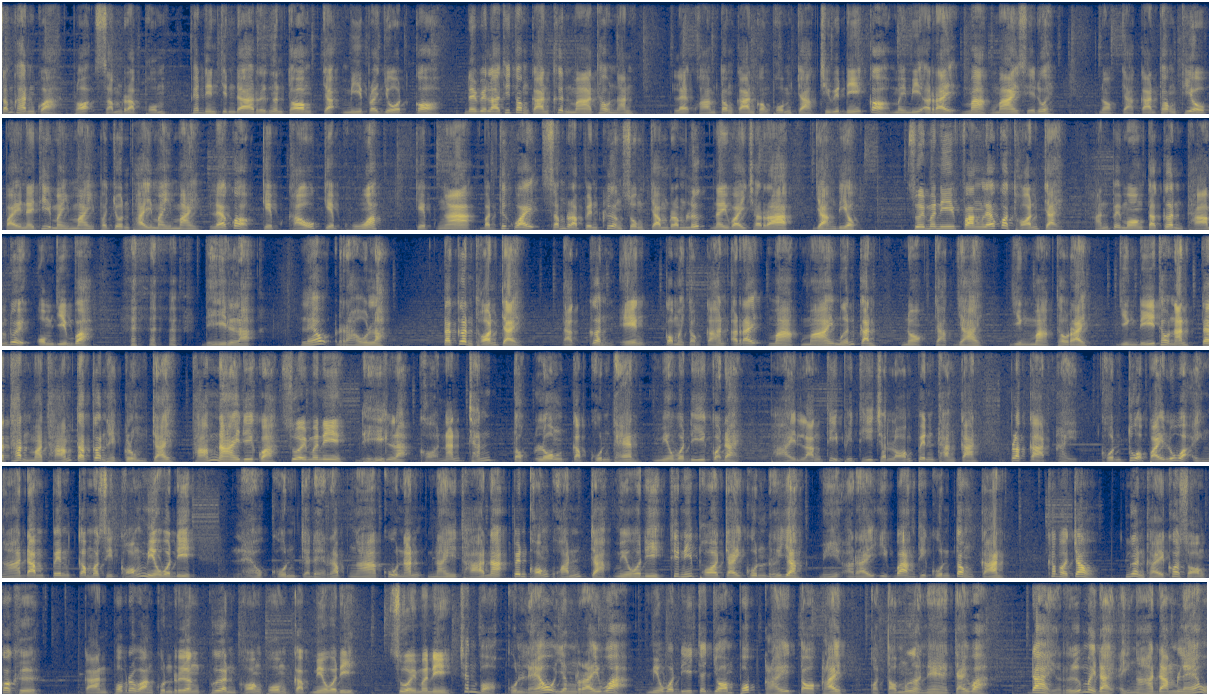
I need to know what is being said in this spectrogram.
สำคัญกว่า เพราะสำหรับผม เพชรนินจินดาหรือเงินทองจะมีประโยชน์ก็ในเวลาที่ต้องการขึ้นมาเท่านั้น และความต้องการของผมจากชีวิตนี้ก็ไม่มีอะไรมากมายเสียด้วย นอกจากการท่องเที่ยวไปในที่ใหม่ๆผจญภัยใหม่ๆ แล้วก็เก็บเขาเก็บหัว เก็บงาบันทึกไว้สำหรับเป็นเครื่องทรงจำรำลึกในวัยชราอย่างเดียวสวยมณีฟังแล้วก็ถอนใจ หันไปมองตะเกิลถามด้วยอมยิ้มว่า ดีละ แล้วเราล่ะตะเกิ้ลถอนใจตะเกิ้ลเองก็ไม่ต้องการอะไรมากมายเหมือนกัน นอกจากยาย ยิ่งมากเท่าไรยิ่งดีเท่านั้น แต่ท่านมาถามตะเกิ้ลให้กลุ่มใจ ถามนายดีกว่าสวยมณีดีละข้อนั้นฉันตกลงกับคุณแทน เมียวดีก็ได้ ภายหลังที่พิธีฉลองเป็นทางการ ประกาศให้ คนทั่วไปรู้ว่าไอ้งาดำเป็นกรรมสิทธิ์ของเมียวดี แล้วคุณจะได้รับงาคู่นั้นในฐานะเป็นของขวัญจากเมียวดี ที่นี้พอใจคุณหรือยัง มีอะไรอีกบ้างที่คุณต้องการ ข้าพเจ้า เงื่อนไขข้อสองก็คือ การพบระหว่างคุณเรืองเพื่อนของผมกับเมียวดีสวยมณีฉันบอกคุณแล้วยังไรว่า เมียวดีจะยอมพบใครต่อใคร ก็ต่อเมื่อแน่ใจว่า ได้หรือไม่ได้ไอ้งาดำแล้ว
